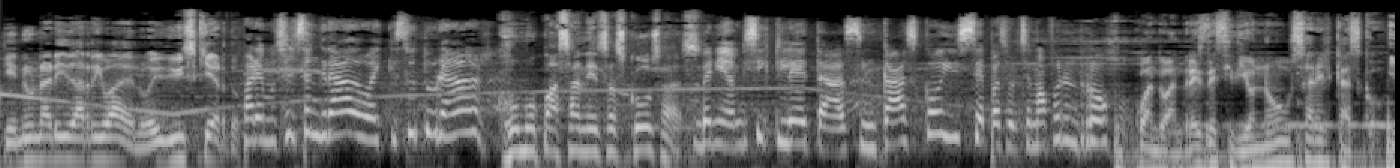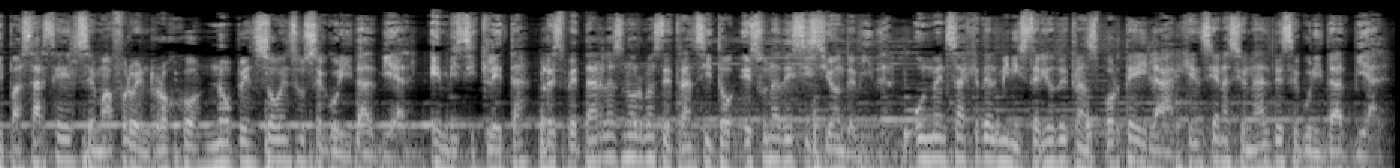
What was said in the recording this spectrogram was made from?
Tiene una herida arriba del oído izquierdo. Paremos el sangrado, hay que suturar. ¿Cómo pasan esas cosas? Venía en bicicleta, sin casco y se pasó el semáforo en rojo. Cuando Andrés decidió no usar el casco y pasarse el semáforo en rojo, no pensó en su seguridad vial. En bicicleta, respetar las normas de tránsito es una decisión de vida. Un mensaje del Ministerio de Transporte y la Agencia Nacional de Seguridad Vial.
